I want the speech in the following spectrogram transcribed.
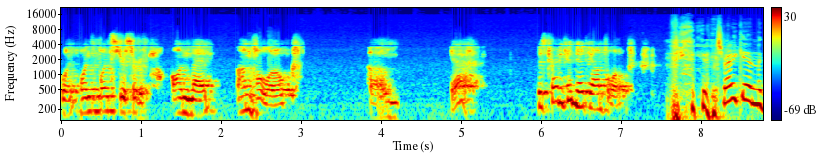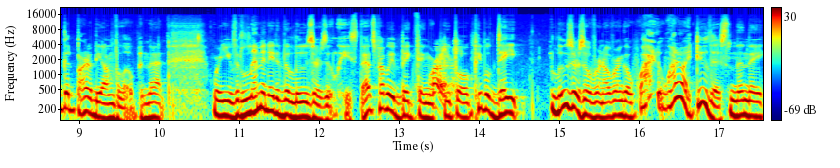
once once you're sort of on that envelope, um, yeah, just try to get near the envelope. Try to get in the good part of the envelope and that where you've eliminated the losers at least. That's probably a big thing where Right. people people date losers over and over and go, why, why do I do this? And then they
